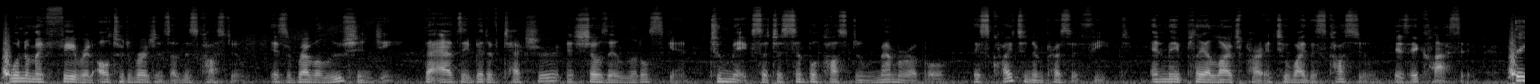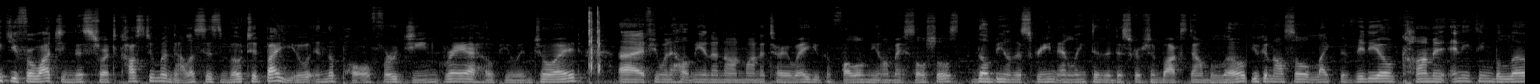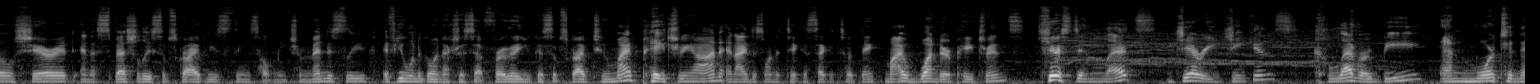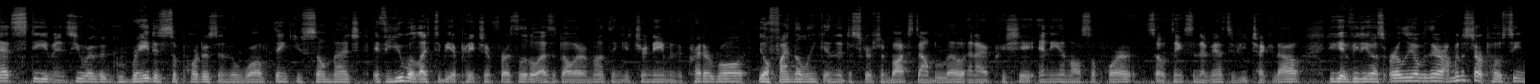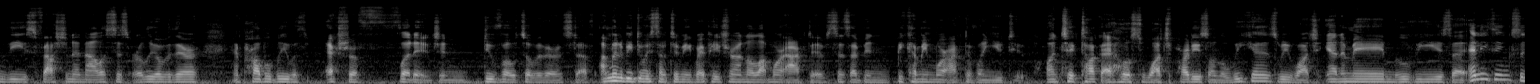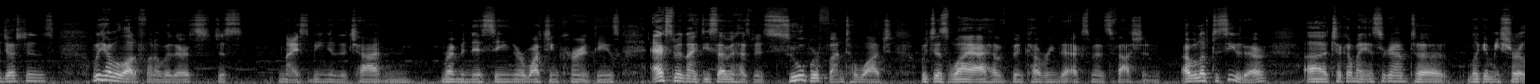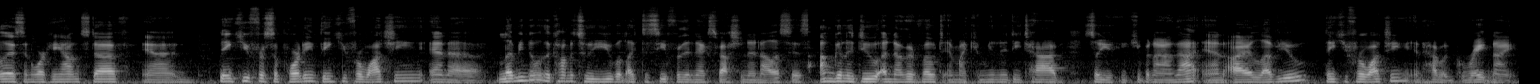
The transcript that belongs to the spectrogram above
One of my favorite altered versions of this costume is Revolution Jean that adds a bit of texture and shows a little skin. To make such a simple costume memorable is quite an impressive feat, and may play a large part into why this costume is a classic. Thank you for watching this short costume analysis voted by you in the poll for Jean Grey. I hope you enjoyed. Uh, if you want to help me in a non-monetary way, you can follow me on my socials. They'll be on the screen and linked in the description box down below. You can also like the video, comment anything below, share it, and especially subscribe. These things help me tremendously. If you want to go an extra step further, you can subscribe to my Patreon. And I just want to take a second to thank my wonder patrons, Kirsten Letts, Jerry Jenkins, Clever B, and Mortonette Stevens. You are the greatest supporters in the world. Thank you so much. If you would like to be a patron for as little as a dollar a month and get your name in the credit roll, you'll find the link in the description box down below. And I appreciate any and all support. So thanks in advance if you check it out. You get videos early over there. I'm going to start posting these fashion analysis early over there and probably with extra footage and do votes over there and stuff. I'm going to be doing stuff to make my Patreon a lot more active since I've been becoming more active on YouTube. On TikTok, I host watch parties on the weekends. We watch anime, movies, uh, anything, suggestions. We have a lot of fun over there. It's just nice being in the chat and reminiscing or watching current things. X Men 97 has been super fun to watch, which is why I have been covering the X Men's fashion. I would love to see you there. Uh, check out my Instagram to look at me shirtless and working out and stuff. And thank you for supporting. Thank you for watching. And uh, let me know in the comments who you would like to see for the next fashion analysis. I'm going to do another vote in my community tab, so you can keep an eye on that. And I love you. Thank you for watching and have a great night.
